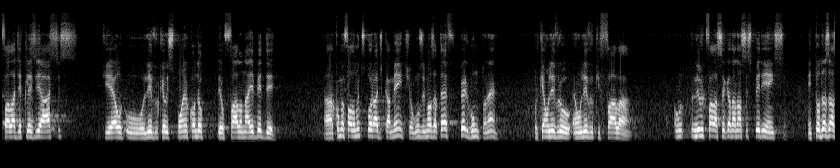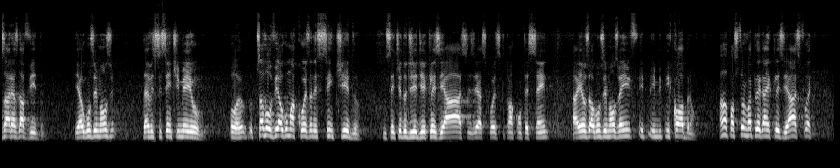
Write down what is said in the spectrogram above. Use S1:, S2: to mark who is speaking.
S1: falar de Eclesiastes, que é o, o livro que eu exponho quando eu, eu falo na EBD. Ah, como eu falo muito esporadicamente, alguns irmãos até perguntam, né? Porque é um livro, é um livro que fala um livro que fala acerca da nossa experiência em todas as áreas da vida. E alguns irmãos devem se sentir meio, eu precisava ouvir alguma coisa nesse sentido, no sentido de, de Eclesiastes e as coisas que estão acontecendo. Aí os, alguns irmãos vêm e, e, e me cobram. Ah, o pastor não vai pregar em Eclesiastes? Falei,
